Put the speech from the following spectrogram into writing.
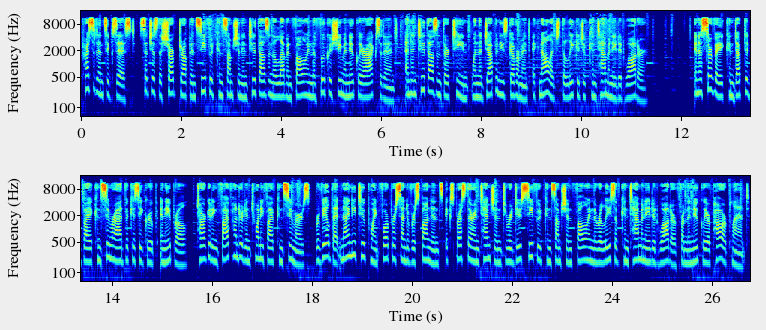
Precedents exist, such as the sharp drop in seafood consumption in 2011 following the Fukushima nuclear accident, and in 2013 when the Japanese government acknowledged the leakage of contaminated water In a survey conducted by a consumer advocacy group in April, targeting 525 consumers, revealed that 92.4% of respondents expressed their intention to reduce seafood consumption following the release of contaminated water from the nuclear power plant.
